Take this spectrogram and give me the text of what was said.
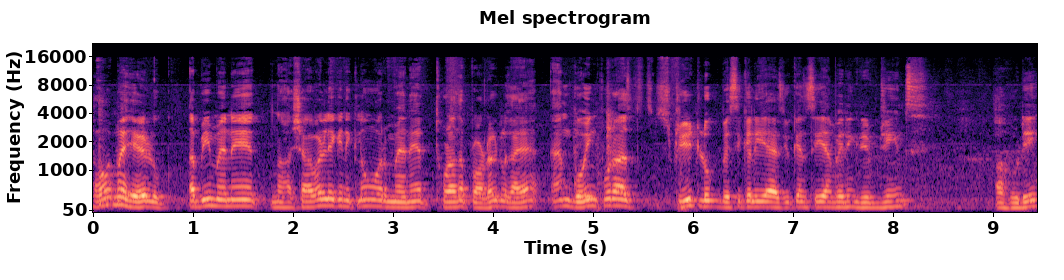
how my hair look अभी मैंने ना शावर लेके निकला हूँ और मैंने थोड़ा सा प्रोडक्ट लगाया है I am going for a street look basically as you can see I am wearing rip jeans a hoodie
